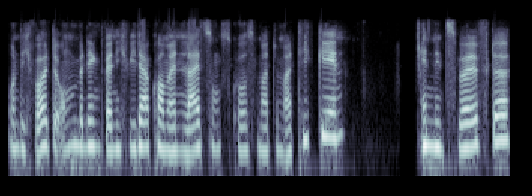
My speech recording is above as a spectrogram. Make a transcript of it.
Und ich wollte unbedingt, wenn ich wiederkomme, in den Leistungskurs Mathematik gehen in die zwölfte.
